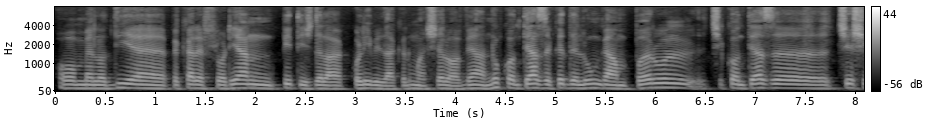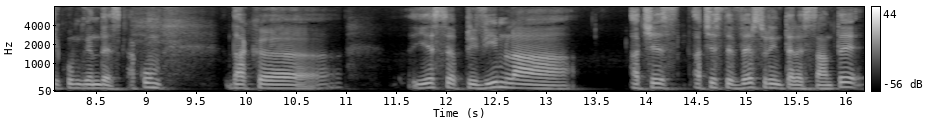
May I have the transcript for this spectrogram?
o melodie pe care Florian Pitiș de la Colibri, dacă nu mă înșel, o avea, nu contează cât de lung am părul, ci contează ce și cum gândesc. Acum, dacă e să privim la acest, aceste versuri interesante,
